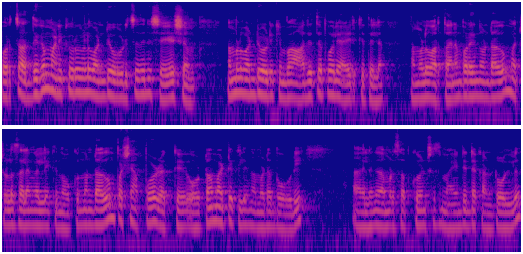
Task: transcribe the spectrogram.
കുറച്ചധികം മണിക്കൂറുകൾ വണ്ടി ഓടിച്ചതിന് ശേഷം നമ്മൾ വണ്ടി ഓടിക്കുമ്പോൾ ആദ്യത്തെ പോലെ ആയിരിക്കത്തില്ല. നമ്മൾ വർത്തമാനം പറയുന്നുണ്ടാകും മറ്റുള്ള സ്ഥലങ്ങളിലേക്ക് നോക്കുന്നുണ്ടാകും. പക്ഷേ അപ്പോഴൊക്കെ ഓട്ടോമാറ്റിക്കലി നമ്മുടെ ബോഡി അല്ലെങ്കിൽ നമ്മുടെ സബ് കോൺഷ്യസ് മൈൻഡിന്റെ കൺട്രോളിൽ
